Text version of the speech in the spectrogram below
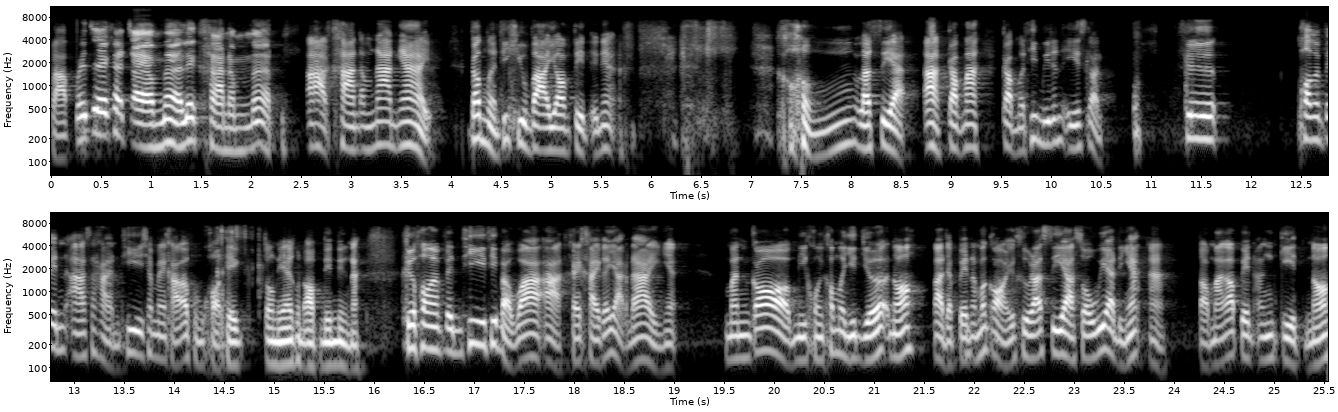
ครับ ไม่ใช่แค่ใจายอำนาจเรียกคานอำนาจ อ่าคานอำนาจง่าย ก็เหมือนที่คิวบายอมติดไอเนี่ยของรัสเซีย อะกลับมากลับมาที่มิดเดิลอีสก่อน คือพอมันเป็นอาสถานที่ใช่ไหมครับอะผมขอเทคตรงนี้ให้คุณออฟนิดนึงนะ คือพอมันเป็นที่ที่แบบว่า อะใคร ๆก็อยากได้อย่างเงี้ย มันก็มีคนเข้ามายึดเยอะเนาะ อาจจะเป็นเมื่อก่อนก็คือรัสเซียโซเวียตอย่างเงี้ย อะ ต่อมาก็เป็นอังกฤษเนาะ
